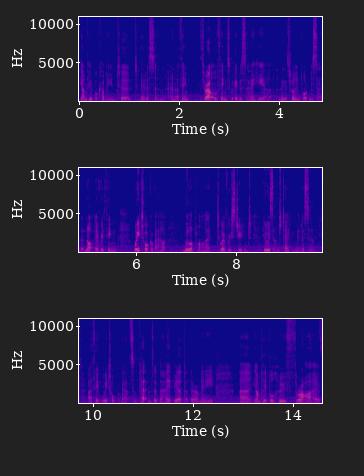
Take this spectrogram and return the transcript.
young people coming into to medicine. And I think throughout all the things we're going to say here, I think it's really important to say that not everything we talk about will apply to every student who is undertaking medicine. I think we talk about some patterns of behaviour, but there are many uh, young people who thrive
